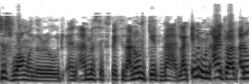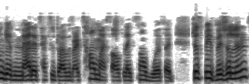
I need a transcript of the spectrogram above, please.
just wrong on the road and I must expect it. I don't get mad. Like even when I drive, I don't get mad at taxi drivers. I tell myself like it's not worth it. Just be vigilant.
